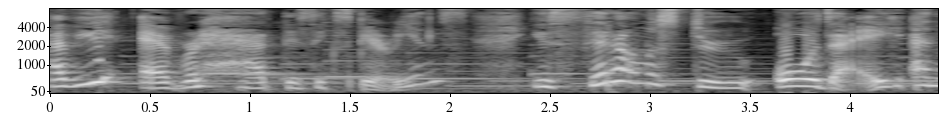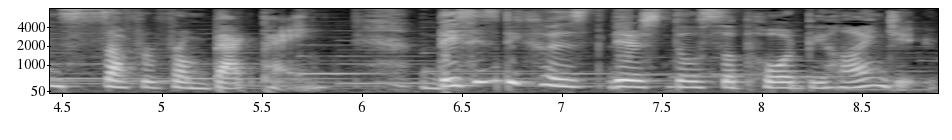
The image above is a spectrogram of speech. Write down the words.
Have you ever had this experience? You sit on a stool all day and suffer from back pain. This is because there's no support behind you.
